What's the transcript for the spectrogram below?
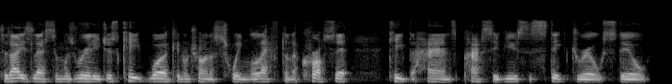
Today's lesson was really just keep working on trying to swing left and across it. Keep the hands passive. Use the stick drill still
